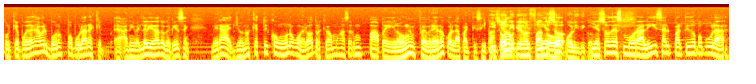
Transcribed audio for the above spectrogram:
porque pueden haber bonos populares que eh, a nivel de liderato que piensen, mira, yo no es que estoy con uno o con el otro, es que vamos a hacer un papelón en febrero con la participación. Y Tony tiene olfato eso- político. Y eso desmoraliza al Partido Popular,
